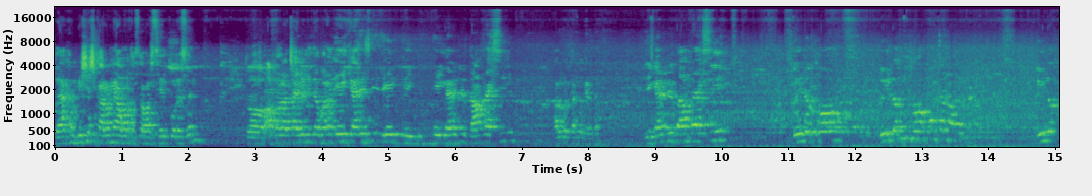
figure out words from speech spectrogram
তো এখন বিশেষ কারণে আমার কাছে আবার সেল করেছেন। তো আপনারা চাইলে নিতে পারেন। এই গাড়িটির এই, এই- গাড়িটির দাম রাখছি। ভালো করে দেখো এই গাড়িটির দাম রাখছি দুই লক্ষ দুই লক্ষ পঞ্চান্ন হাজার টাকা। দুই লক্ষ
